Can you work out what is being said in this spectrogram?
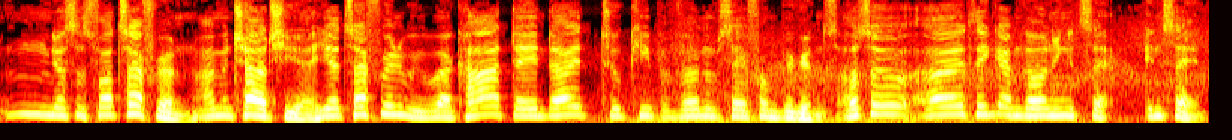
Mm, this is Fort Saffron. I'm in charge here. Here at Saffron, we work hard day and night to keep Avernum safe from brigands. Also, I think I'm going insa insane.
